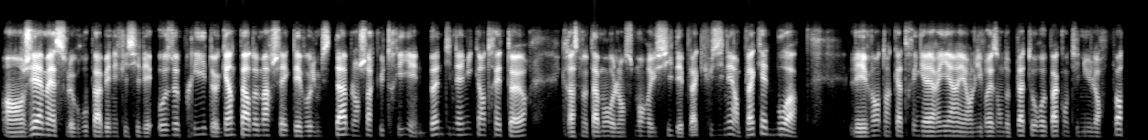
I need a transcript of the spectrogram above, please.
En GMS, le groupe a bénéficié des hausses de prix, de gains de part de marché avec des volumes stables en charcuterie et une bonne dynamique en traiteur, grâce notamment au lancement réussi des plats cuisinés en plaquettes bois. Les ventes en catering aérien et en livraison de plateaux repas continuent leur forte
